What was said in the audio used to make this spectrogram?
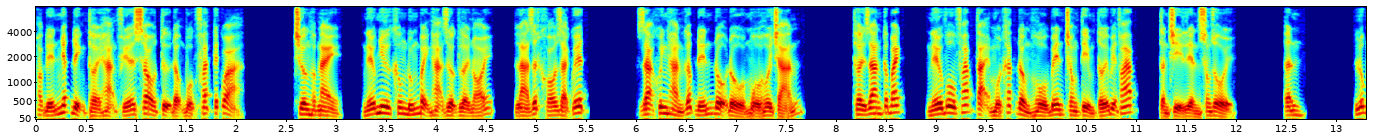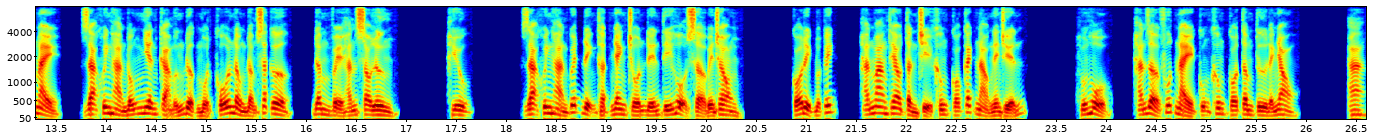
hoặc đến nhất định thời hạn phía sau tự động bộc phát kết quả trường hợp này, nếu như không đúng bệnh hạ dược lời nói, là rất khó giải quyết. Dạ khuynh hàn gấp đến độ đổ mồ hôi chán. Thời gian cấp bách, nếu vô pháp tại một khắc đồng hồ bên trong tìm tới biện pháp, tần chỉ liền xong rồi. Ân. Lúc này dạ khuynh hàn bỗng nhiên cảm ứng được một cỗ nồng đậm sắc cơ, đâm về hắn sau lưng. Hiu dạ khuynh hàn quyết định thật nhanh trốn đến tí hộ sở bên trong. Có địch bất kích, hắn mang theo tần chỉ không có cách nào nên chiến. Huống hồ, hắn giờ phút này cũng không có tâm tư đánh nhau. A.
